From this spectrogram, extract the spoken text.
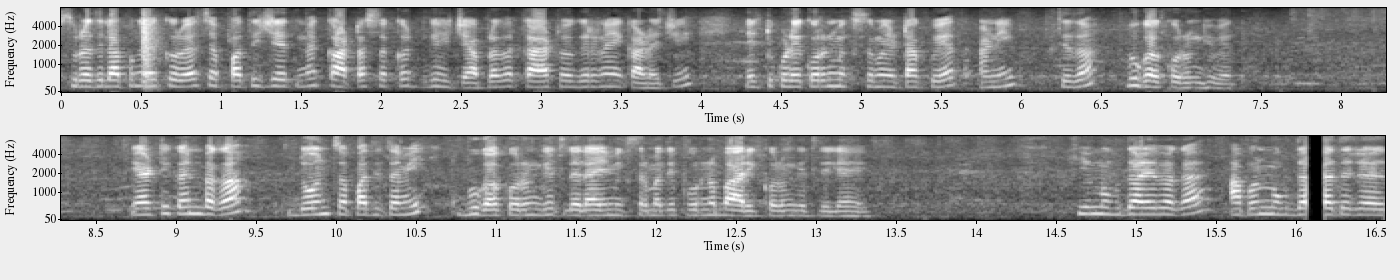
सुरुवातीला आपण काय करूया चपातीचे आहेत ना काटासकट घ्यायचे. आपल्याला काठ वगैरे नाही काढायची. हे तुकडे करून मिक्सरमध्ये टाकूयात आणि त्याचा भुगा करून घेऊयात. या ठिकाणी बघा दोन चपातीचा मी भुगा करून घेतलेला आहे मिक्सरमध्ये पूर्ण बारीक करून घेतलेली आहे. ही मुगडाळ बघा आपण मुगडाळ त्याच्या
